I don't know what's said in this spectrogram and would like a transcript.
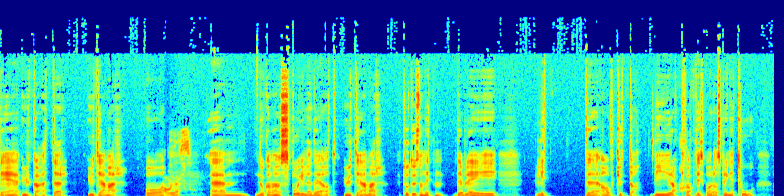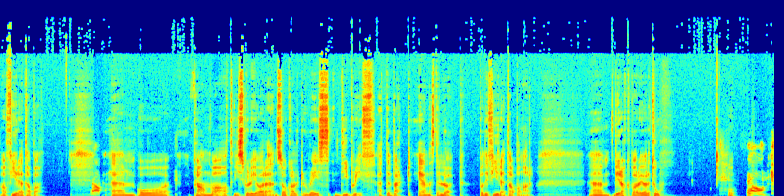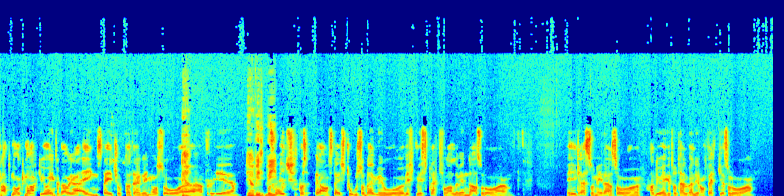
Det er uka etter UTMR, og Oh yes. um, nå kan jeg jo spoile det at UTMR 2019 det ble litt uh, avkutta. Vi rakk faktisk bare å springe to av fire etapper. Ja. Ehm, og planen var at vi skulle gjøre en såkalt race debrief etter hvert eneste løp på de fire etappene her. Um, vi rakk bare å gjøre to. Ja, knapt nok. Vi rakk jo egentlig bare å gjøre én stage-oppdatering, og så eh, fordi eh, Ja, vi, på stage, på, ja, stage 2 så ble vi jo virkelig spredt for alle vinder, så da uh, I Gressony der så hadde jo jeg et hotell veldig langt vekke, så da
